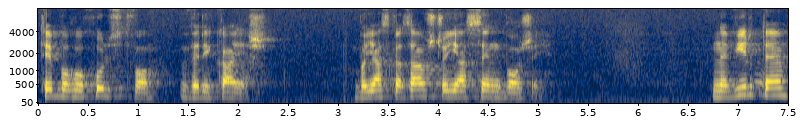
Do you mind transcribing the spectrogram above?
ти богохульство вирікаєш, бо я сказав, що я син Божий. Не вірте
